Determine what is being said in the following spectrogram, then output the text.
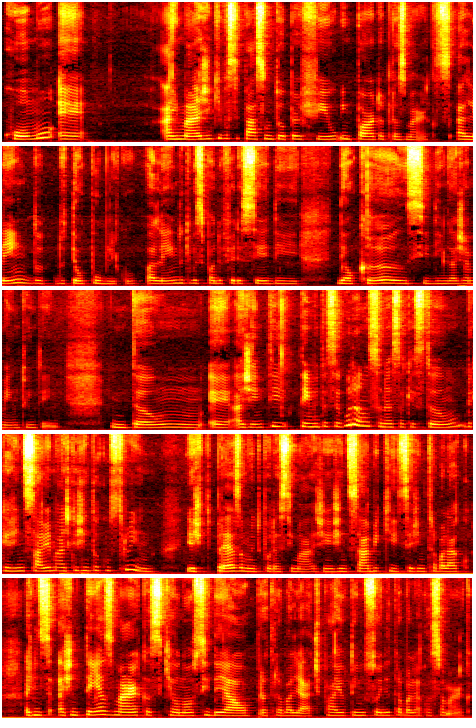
como é a imagem que você passa no teu perfil importa para as marcas, além do, do teu público, além do que você pode oferecer de, de alcance, de engajamento, entende? Então, é, a gente tem muita segurança nessa questão, porque a gente sabe a imagem que a gente está construindo. E a gente preza muito por essa imagem. A gente sabe que se a gente trabalhar com. A gente, a gente tem as marcas que é o nosso ideal para trabalhar. Tipo, ah, eu tenho o sonho de trabalhar com essa marca.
